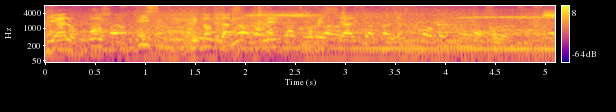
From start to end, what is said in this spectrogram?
idéale au poste de vice-président de l'Assemblée provinciale de Kinshasa.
